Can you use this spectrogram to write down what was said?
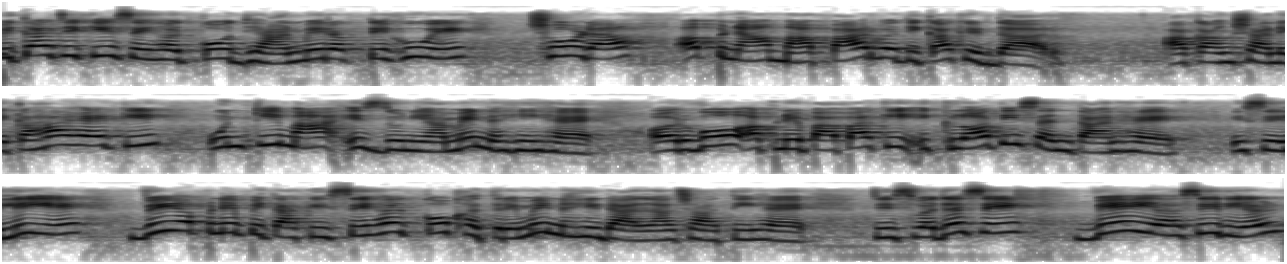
पिताजी की सेहत को ध्यान में रखते हुए छोड़ा अपना माँ पार्वती का किरदार। आकांक्षा ने कहा है कि उनकी माँ इस दुनिया में नहीं है और वो अपने पापा की इकलौती संतान है। इसीलिए वे अपने पिता की सेहत को खतरे में नहीं डालना चाहती है, जिस वजह से वे यह सीरियल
